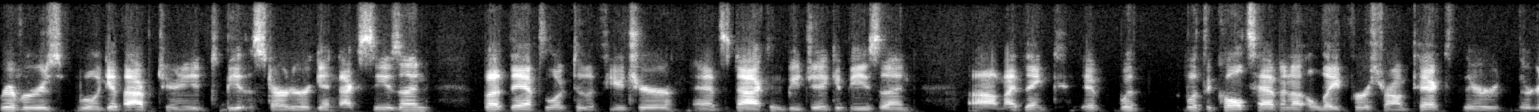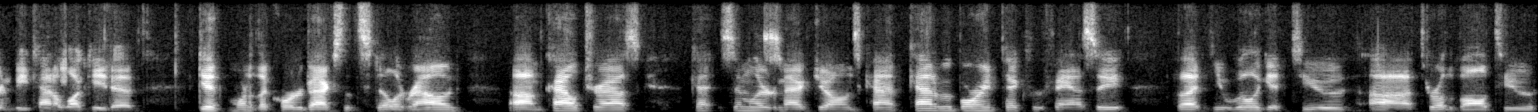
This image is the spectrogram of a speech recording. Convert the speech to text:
Rivers will get the opportunity to be the starter again next season. But they have to look to the future, and it's not going to be Jacob Eason. Um, I think if with with the Colts having a, a late first round pick, they're they're going to be kind of lucky to get one of the quarterbacks that's still around. Um, Kyle Trask, similar to Mac Jones, kind kind of a boring pick for fantasy, but he will get to uh, throw the ball to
